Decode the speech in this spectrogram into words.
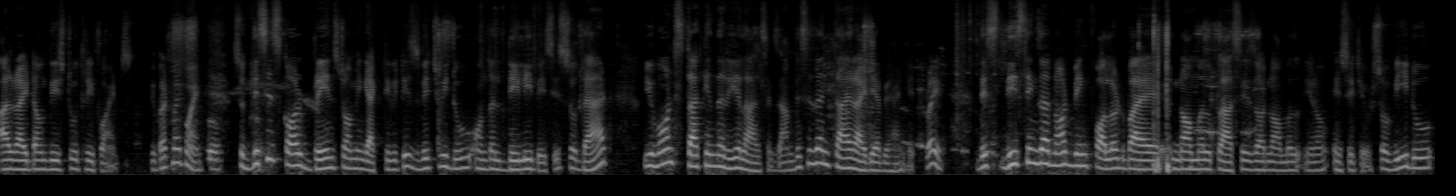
I'll write down these two three points. You got my point? So this is called brainstorming activities, which we do on the daily basis so that you won't stuck in the real IELTS exam. This is the entire idea behind it, right? This, these things are not being followed by normal classes or normal, you know, institutes. So we do,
